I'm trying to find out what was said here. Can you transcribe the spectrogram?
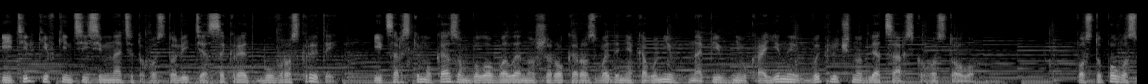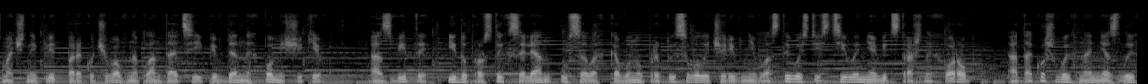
І тільки в кінці 17 століття секрет був розкритий, і царським указом було ввелено широке розведення кавунів на півдні України виключно для царського столу. Поступово смачний плід перекочував на плантації південних поміщиків, а звідти і до простих селян у селах кавуну приписували чарівні властивості зцілення від страшних хвороб, а також вигнання злих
